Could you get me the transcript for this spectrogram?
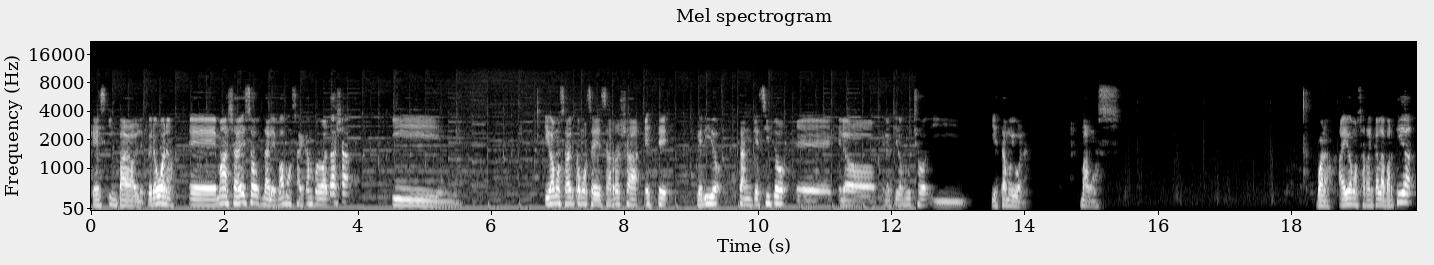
que es impagable. Pero bueno, eh, más allá de eso, dale, vamos al campo de batalla y, y vamos a ver cómo se desarrolla este querido tanquecito que, lo, que lo quiero mucho y, está muy buena. Vamos. Bueno, ahí vamos a arrancar la partida.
